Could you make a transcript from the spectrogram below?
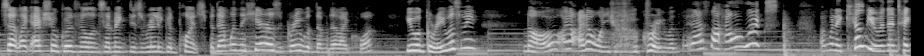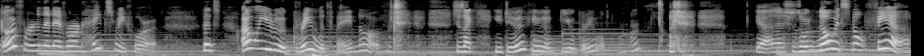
so, like actual good villains, they make these really good points. But then when the heroes agree with them, they're like, "What? You agree with me? No, I, I don't want you to agree with me. That's not how it works. I'm gonna kill you and then take over, and then everyone hates me for it. That's I don't want you to agree with me. No." She's like, "You do? You you agree with?" Mm-hmm. Yeah, and then she's like, no, it's not fear.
